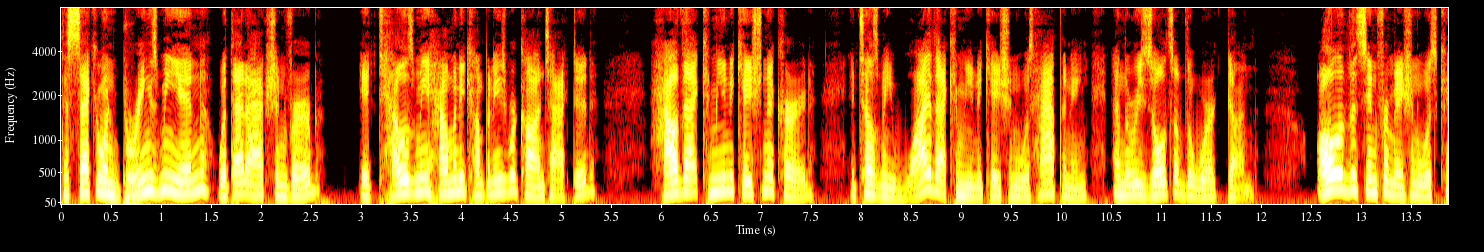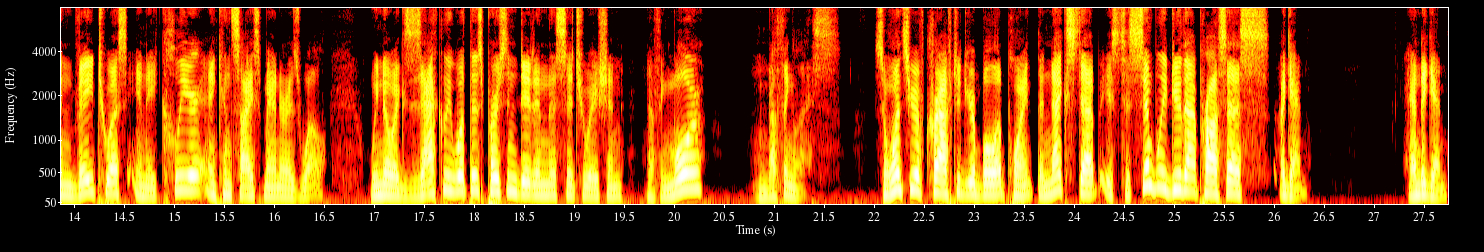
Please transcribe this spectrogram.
The second one brings me in with that action verb. It tells me how many companies were contacted, how that communication occurred. It tells me why that communication was happening and the results of the work done. All of this information was conveyed to us in a clear and concise manner as well. We know exactly what this person did in this situation, nothing more, nothing less. So once you have crafted your bullet point, the next step is to simply do that process again, and again,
